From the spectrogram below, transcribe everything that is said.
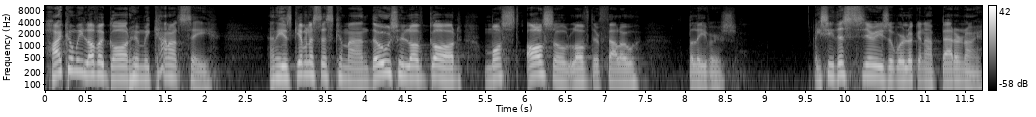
how can we love a God whom we cannot see? And he has given us this command those who love God must also love their fellow believers. You see, this series that we're looking at better now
